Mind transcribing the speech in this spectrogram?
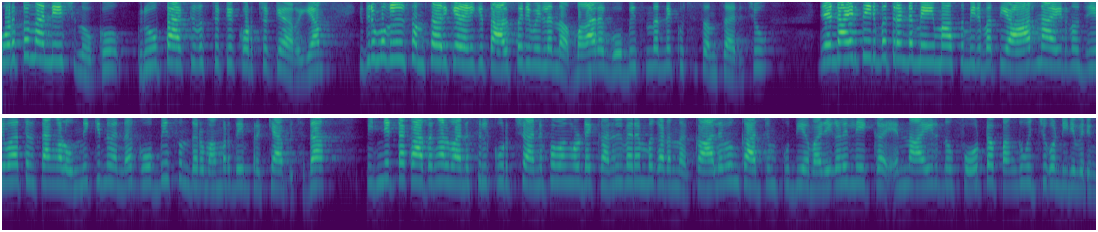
പുറത്തൊന്ന് അന്വേഷിച്ച് നോക്കൂ. ഗ്രൂപ്പ് ആക്ടിവിസ്റ്റ് ഒക്കെ കുറച്ചൊക്കെ അറിയാം. ഇതിനു മുകളിൽ സംസാരിക്കാൻ എനിക്ക് താല്പര്യമില്ലെന്ന് ബാല ഗോപിസുന്ദറിനെ കുറിച്ച് സംസാരിച്ചു. രണ്ടായിരത്തി ഇരുപത്തിരണ്ട് മെയ് മാസം ഇരുപത്തി ആറിനായിരുന്നു ജീവിതത്തിൽ തങ്ങൾ ഒന്നിക്കുന്നുവെന്ന് ഗോപി സുന്ദറും അമൃതയും പ്രഖ്യാപിച്ചത്. പിന്നിട്ട കാതങ്ങൾ മനസ്സിൽ കുറിച്ച് അനുഭവങ്ങളുടെ കനൽ വരമ്പ് കടന്ന് കാലവും കാറ്റും പുതിയ വഴികളിലേക്ക് എന്നായിരുന്നു ഫോട്ടോ പങ്കുവച്ചുകൊണ്ട് ഇരുവരും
